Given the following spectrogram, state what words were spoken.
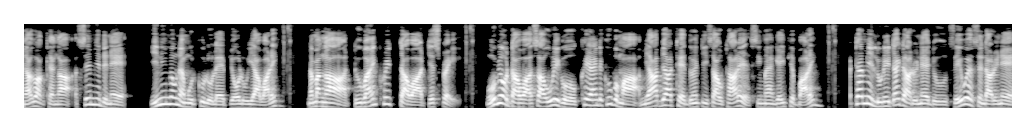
များစွာခံကအစင်းမြင့်တင်တဲ့ရင်းနှီးမြှုပ်နှံမှုတစ်ခုလို့လည်းပြောလို့ရပါတယ်။နံပါတ်5 Dubai Creek Tower District မိုးမျှော်တာဝါအဆောက်အဦတွေကိုခရိုင်တစ်ခုပေါ်မှာအများအပြားထည့်သွင်းတိစောက်ထားတဲ့စီမံကိန်းဖြစ်ပါတယ်။အထက်မြင့်လူနေတိုက်တာတွေနဲ့အတူဈေးဝယ်စင်တာတွေနဲ့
